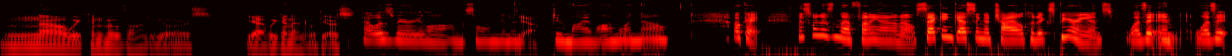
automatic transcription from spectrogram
No, we can move on to yours. Yeah, we can end with yours. That was very long, so I'm gonna Yeah. do my long one now. Okay, this one isn't that funny. I don't know. Second guessing a childhood experience. Was it an was it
